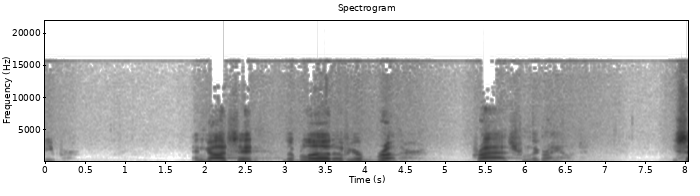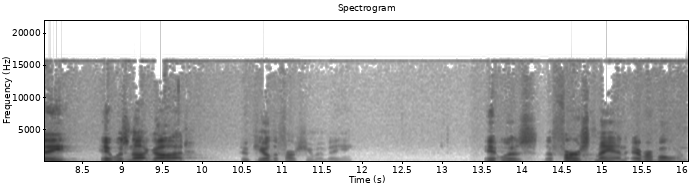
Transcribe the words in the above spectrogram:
keeper? And God said, The blood of your brother cries from the ground. You see, it was not God who killed the first human being. It was the first man ever born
